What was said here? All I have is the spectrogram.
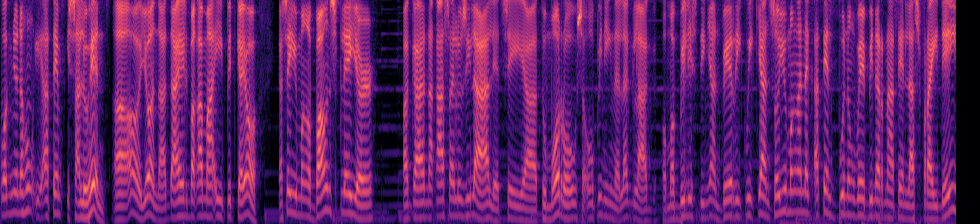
wag niyo na hong i-attempt isaluhin. Oo, 'yon ha, dahil baka maipit kayo. Kasi yung mga bounce player pagka nakasalo sila, let's say uh, tomorrow sa opening na laglag, o mabilis din 'yan, very quick 'yan. So yung mga nag-attend po ng webinar natin last Friday,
